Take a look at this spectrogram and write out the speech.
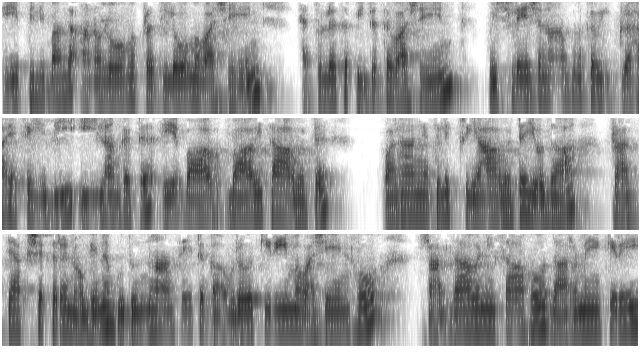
ඒ පිළිබඳ අනුලෝම ප්‍රතිලෝම වශයෙන් ඇතුළත පිටත වශයෙන් විශ්ලේෂණාත්මක විග්‍රහයක යෙදී ඊළඟට එය භාවිතාවට වරහන් ඇතුලේ ක්‍රියාවට යොදා ප්‍රත්‍යක්ෂ කර නොගෙන බුදුන් වහන්සේට ගෞරව කිරීම වශයෙන් හෝ ශ්‍රද්ධාව නිසා හෝ ධර්මයේ කෙරෙහි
